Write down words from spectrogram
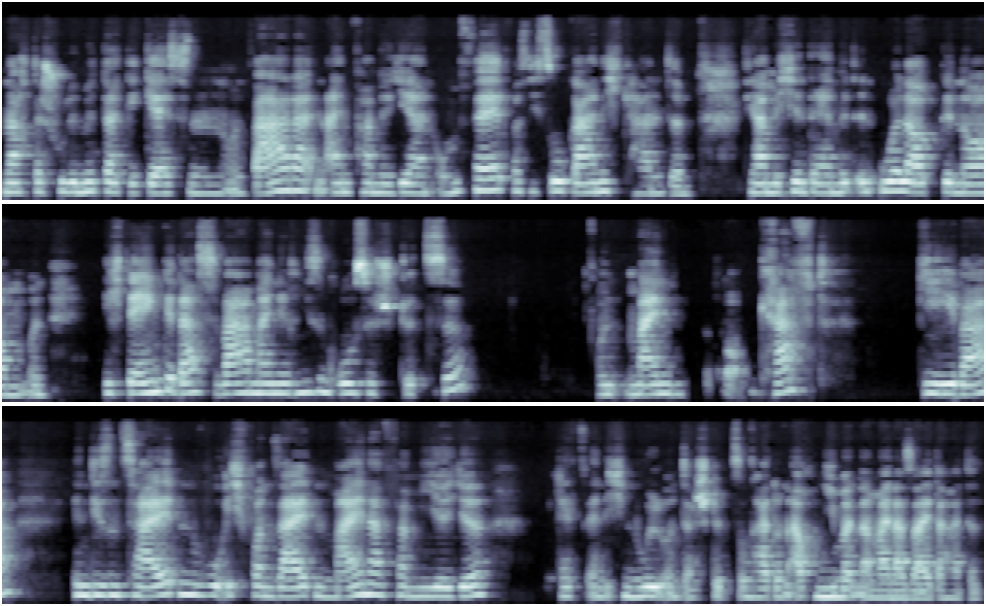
nach der Schule Mittag gegessen und war da in einem familiären Umfeld, was ich so gar nicht kannte. Die haben mich hinterher mit in Urlaub genommen und ich denke, das war meine riesengroße Stütze, Und mein Kraftgeber in diesen Zeiten, wo ich von Seiten meiner Familie letztendlich null Unterstützung hatte und auch niemanden an meiner Seite hatte.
